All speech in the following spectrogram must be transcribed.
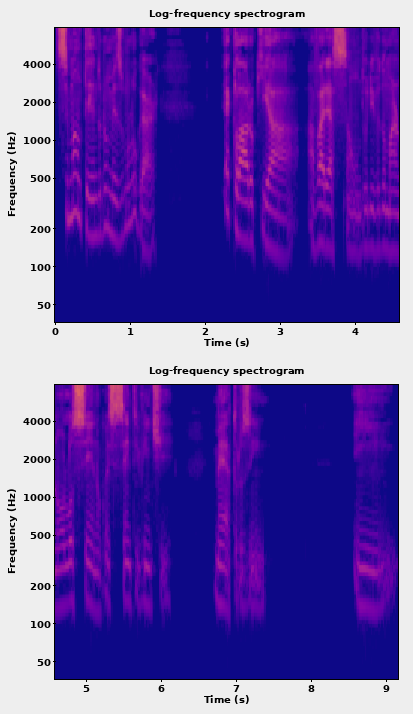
se mantendo no mesmo lugar. É claro que a, a variação do nível do mar no Holoceno, com esses 120 metros em, em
